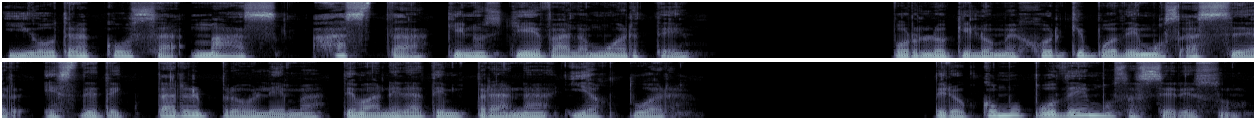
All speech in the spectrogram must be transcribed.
y otra cosa más hasta que nos lleva a la muerte. Por lo que lo mejor que podemos hacer es detectar el problema de manera temprana y actuar. Pero ¿cómo podemos hacer eso?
